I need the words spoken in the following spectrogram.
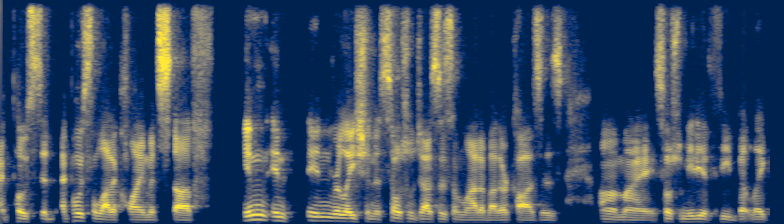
I posted I post a lot of climate stuff in in in relation to social justice and a lot of other causes on my social media feed but like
